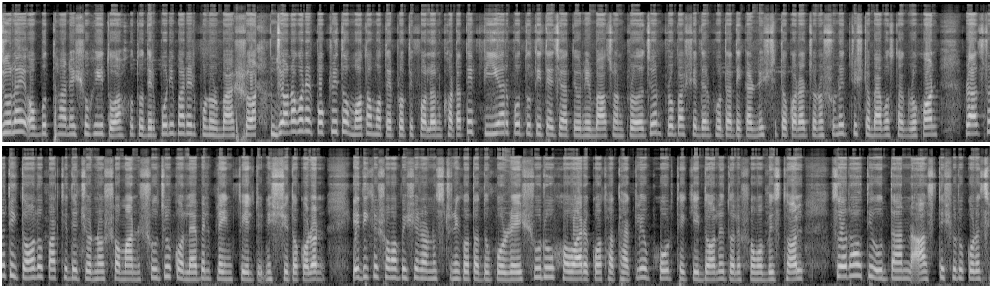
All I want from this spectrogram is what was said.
জুলাই অভ্যুত্থানে শহীদ ও আহতদের পরিবারের পুনর্বাসন, জনগণের প্রকৃত মতামতের প্রতিফলন ঘটাতে পিআর পদ্ধতিতে জাতীয় নির্বাচন প্রয়োজন, প্রবাসীদের ভোটাধিকার নিশ্চিত করার জন্য সুনির্দিষ্ট ব্যবস্থা গ্রহণ রাজনৈতিক দল ও প্রার্থীদের জন্য সমান সুযোগ ও লেভেল প্লেইং ফিল্ড নিশ্চিতকরণ। এদিকে সমাবেশের আনুষ্ঠানিকতা দুপুরে শুরু হওয়ার কথা থাকলেও ভোর থেকে দলে দলে সমাবেশস্থল সোহরাওয়ার্দী উদ্যান আসতে শুরু করেছে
